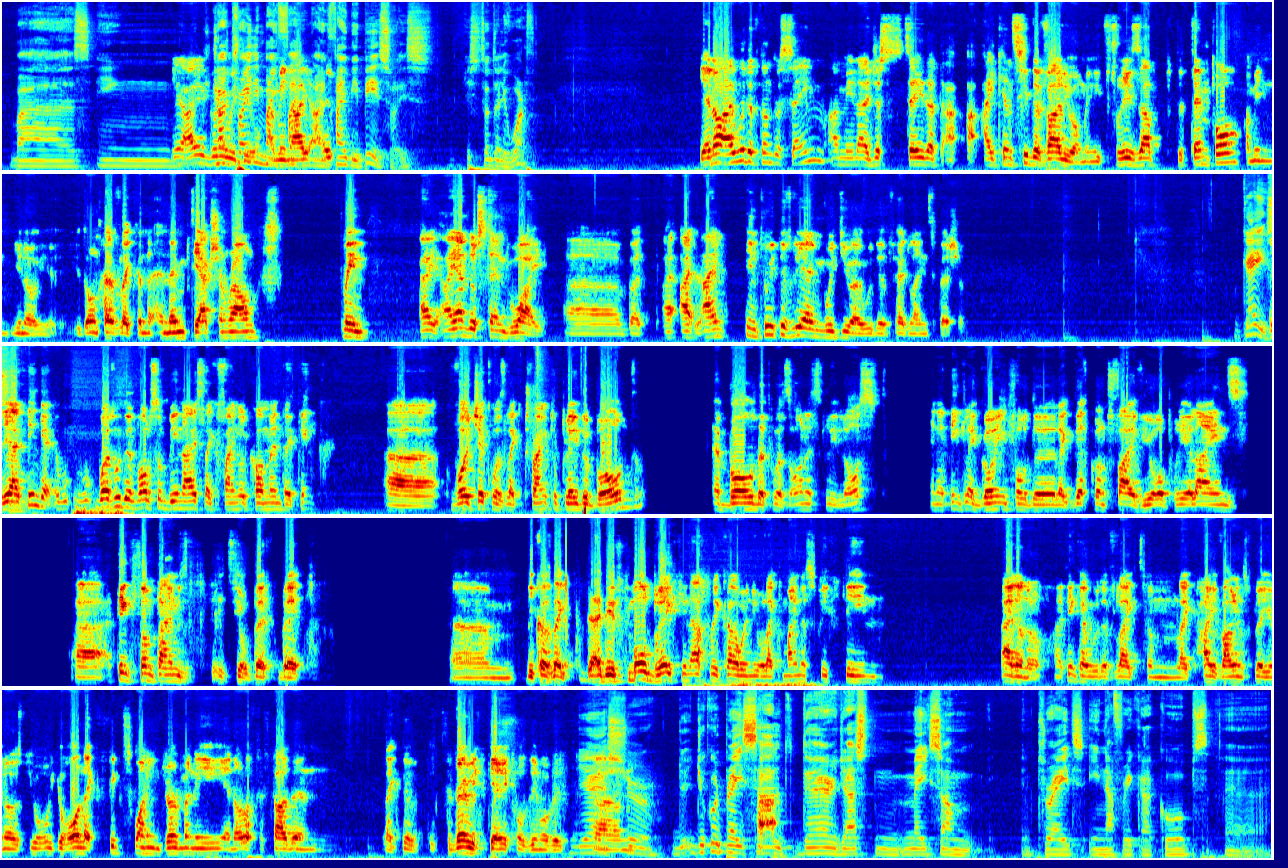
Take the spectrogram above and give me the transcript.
but in Yeah, I agree with trading you. by I mean, five, I- by five VPs so it's it's totally worth Yeah, no, I would have done the same. I mean, I just say that I, I can see the value. I mean, it frees up the tempo. I mean, you know, you, you don't have like an, an empty action round. I mean, I, I understand why, uh, but I, I, I'm intuitively I'm with you. I would have headline special. okay so yeah, I think uh, what would have also been nice, like final comment. I think uh, Wojciech was like trying to play the board, a board that was honestly lost, and I think like going for the like DefCon five Europe realigns. Uh, I think sometimes it's your best bet. Um, because like these small breaks in Africa when you're like minus fifteen. I don't know. I think I would have liked some like high variance play. You know, you you all like six one in Germany, and all of a sudden, like the, it's very scary for Ziemowit. yeah Um, sure you, you could play salt there just make some trades in Africa Cups. Uh,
